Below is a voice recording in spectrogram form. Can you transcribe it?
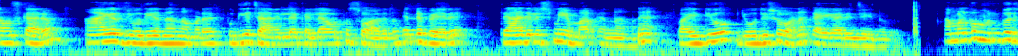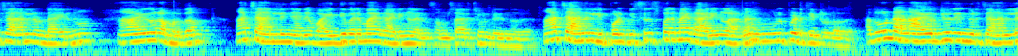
നമസ്കാരം. ആയർ ജ്യോതി എന്ന നമ്മുടെ പുതിയ ചാനലിലേക്ക് എല്ലാവർക്കും സ്വാഗതം. എന്റെ പേര് രാജലക്ഷ്മി എം ആർ എന്നാണ്. വൈദ്യവും ജ്യോതിഷവുമാണ് കൈകാര്യം ചെയ്യുന്നത്. നമ്മൾക്ക് മുൻപ് ഒരു ചാനൽ ഉണ്ടായിരുന്നു ആയുർ അമൃതം. ആ ചാനലിൽ ഞാൻ വൈദ്യപരമായ കാര്യങ്ങളായിരുന്നു സംസാരിച്ചുകൊണ്ടിരുന്നത്. ആ ചാനലിൽ ഇപ്പോൾ ബിസിനസ് പരമായ കാര്യങ്ങളാണ് ഉൾപ്പെടുത്തിയിട്ടുള്ളത്. അതുകൊണ്ടാണ് ആയുർജ്യോതി എന്നൊരു ചാനൽ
